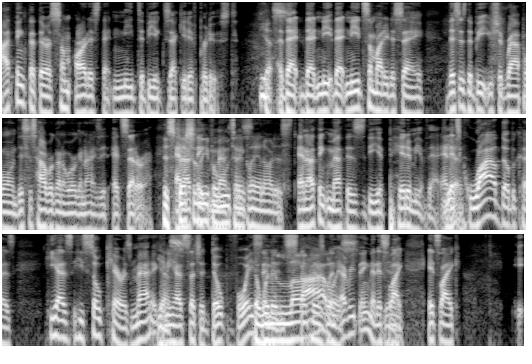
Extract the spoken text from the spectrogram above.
I think that there are some artists that need to be executive produced. Yes. That that need that need somebody to say this is the beat you should rap on. This is how we're going to organize it, etc. Especially for Wu Tang Clan artists. And I think Meth is the epitome of that. And Yeah. it's wild though because he has he's so charismatic and he has such a dope voice The and women love his style and everything that it's Yeah. like it's like it-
